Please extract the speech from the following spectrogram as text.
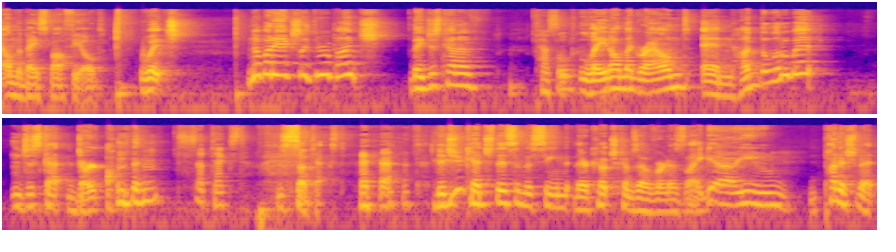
on the baseball field, which nobody actually threw a punch. They just kind of tussled laid on the ground and hugged a little bit and just got dirt on them. subtext. Subtext. Did you catch this in the scene? Their coach comes over and is like, Yeah, you punishment.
